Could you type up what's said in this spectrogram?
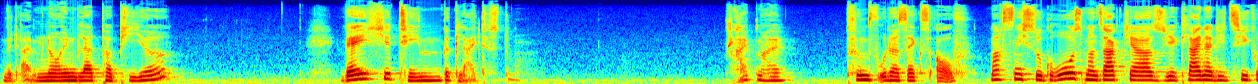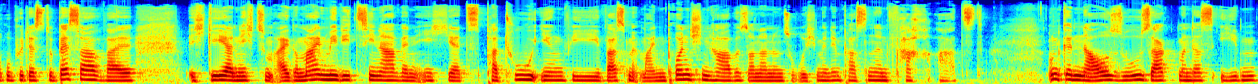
mit einem neuen Blatt Papier, welche Themen begleitest du? Schreib mal fünf oder sechs auf mach's nicht so groß. Man sagt ja, je kleiner die Zielgruppe, desto besser, weil ich gehe ja nicht zum Allgemeinmediziner, wenn ich jetzt partout irgendwie was mit meinen Bronchien habe, sondern dann suche ich mir den passenden Facharzt. Und genau so sagt man das eben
